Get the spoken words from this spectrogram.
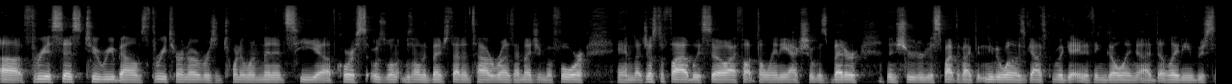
uh, three assists, two rebounds, three turnovers in 21 minutes. He, uh, of course, was was on the bench that entire run, as I mentioned before, and uh, justifiably so. I thought Delaney actually was better than Schroeder, despite the fact that neither one of those guys could really get anything going. Uh, Delaney, was,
